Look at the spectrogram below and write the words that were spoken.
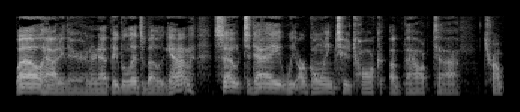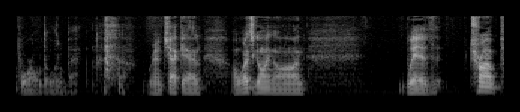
Well, howdy there, Internet people. It's Beau again. So, today we are going to talk about uh, Trump world a little bit. We're going to check in on what's going on with Trump,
